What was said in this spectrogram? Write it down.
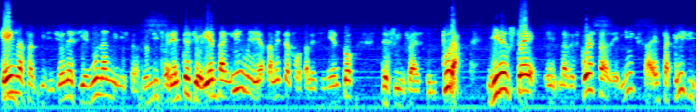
en las adquisiciones y en una administración diferente se orientan inmediatamente al fortalecimiento de su infraestructura. Mire usted eh, la respuesta del IX a esta crisis.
